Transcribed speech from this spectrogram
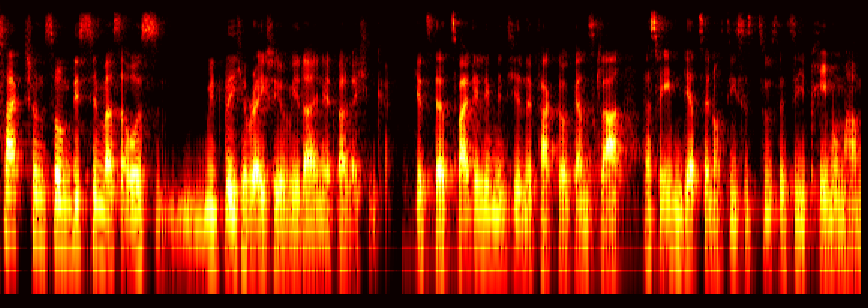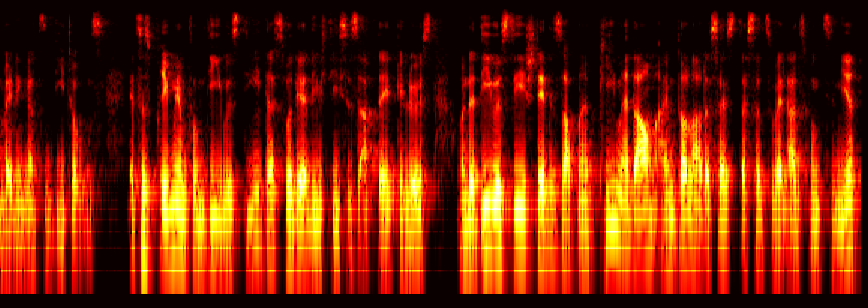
sagt schon so ein bisschen was aus, mit welcher Ratio wir da in etwa rechnen können. Jetzt der zweite limitierende Faktor, ganz klar, dass wir eben derzeit noch dieses zusätzliche Premium haben bei den ganzen D-Tokens. Jetzt das Premium vom DUSD, das wurde ja durch dieses Update gelöst und der DUSD steht jetzt auf einer Pi mehr Daumen einem Dollar. Das heißt, das hat soweit alles funktioniert.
